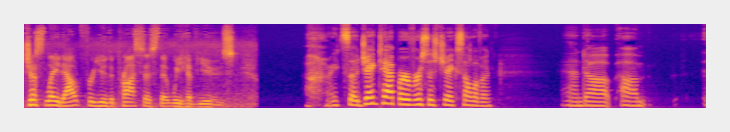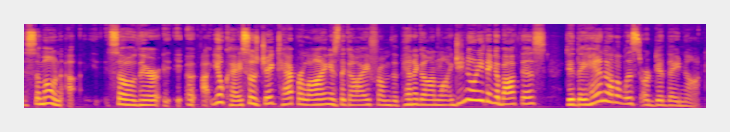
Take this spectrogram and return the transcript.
just laid out for you the process that we have used. All right, so Jake Tapper versus Jake Sullivan. And uh, um, Simone, uh, so there, uh, uh, okay, so Jake Tapper lying is the guy from the Pentagon line. Do you know anything about this? Did they hand out a list or did they not?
